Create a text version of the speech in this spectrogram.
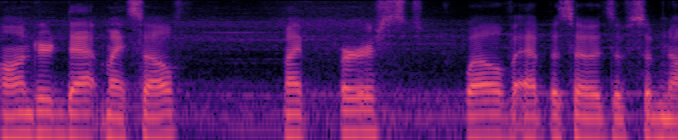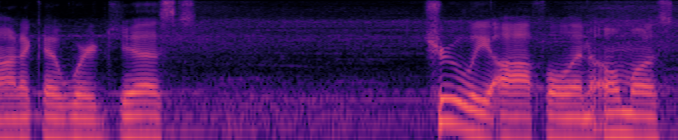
pondered that myself. My first 12 episodes of Subnautica were just truly awful and almost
